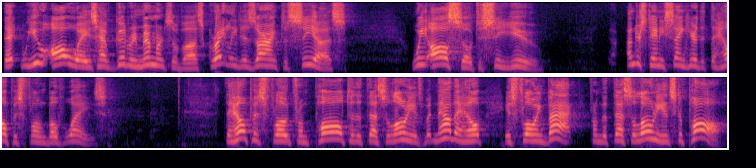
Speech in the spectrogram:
that you always have good remembrance of us, greatly desiring to see us we also to see you. Understand, he's saying here that the help has flown both ways. The help has flowed from Paul to the Thessalonians, but now the help is flowing back from the Thessalonians to Paul.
